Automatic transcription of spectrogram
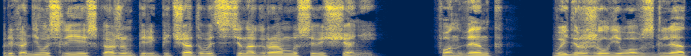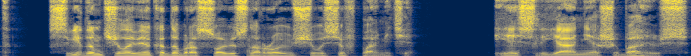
Приходилось ли ей, скажем, перепечатывать стенограммы совещаний? Фон Венг выдержал его взгляд с видом человека, добросовестно роющегося в памяти. «Если я не ошибаюсь,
